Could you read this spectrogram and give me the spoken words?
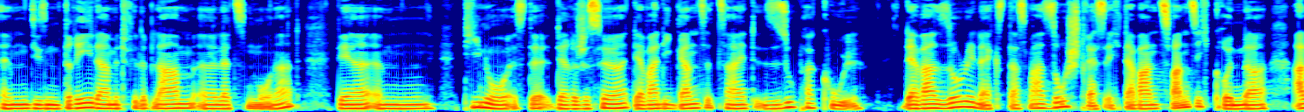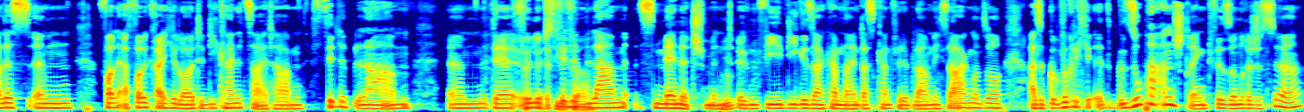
ähm, diesem Dreh da mit Philipp Lahm äh, letzten Monat. Der ähm, Tino ist der, der Regisseur, der war die ganze Zeit super cool. Der war so relaxed, das war so stressig. Da waren 20 Gründer, alles ähm, voll erfolgreiche Leute, die keine Zeit haben. Philipp Lahm, ähm, der Philipp äh, Siefer. Philipp Lahms Management irgendwie, die gesagt haben, nein, das kann Philipp Lahm nicht sagen und so. Also wirklich äh, super anstrengend für so einen Regisseur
